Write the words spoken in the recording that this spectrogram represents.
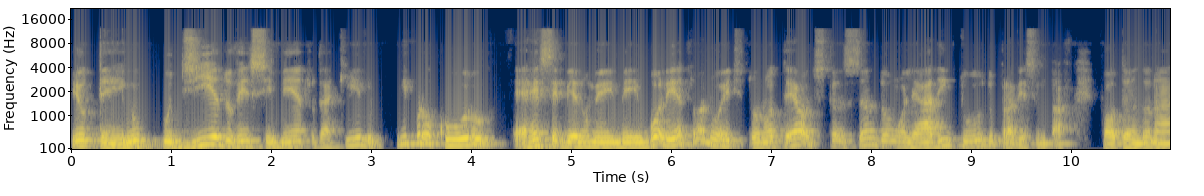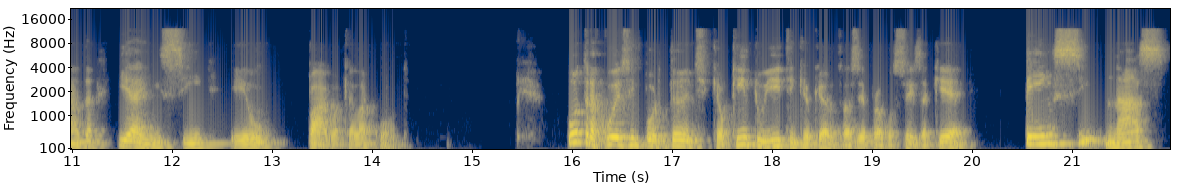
eu tenho o dia do vencimento daquilo e procuro é, receber no meu e-mail o boleto à noite. Estou no hotel, descansando, dou uma olhada em tudo para ver se não está faltando nada, e aí sim eu pago aquela conta. Outra coisa importante, que é o quinto item que eu quero trazer para vocês aqui, é pense nas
